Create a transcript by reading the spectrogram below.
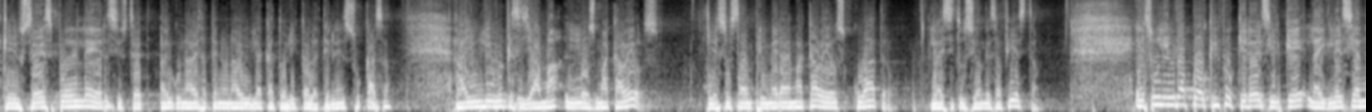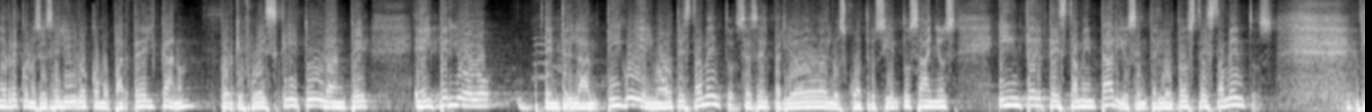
que ustedes pueden leer si usted alguna vez ha tenido una Biblia católica o la tiene en su casa. Hay un libro que se llama Los Macabeos, y eso está en Primera de Macabeos 4, la institución de esa fiesta. Es un libro apócrifo, quiere decir que la iglesia no reconoce ese libro como parte del canon, porque fue escrito durante el periodo entre el Antiguo y el Nuevo Testamento, o sea, es el periodo de los 400 años intertestamentarios entre los dos testamentos.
